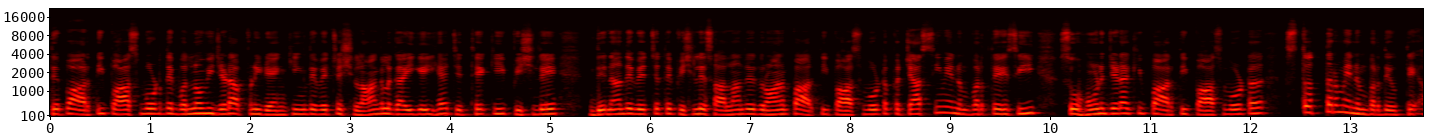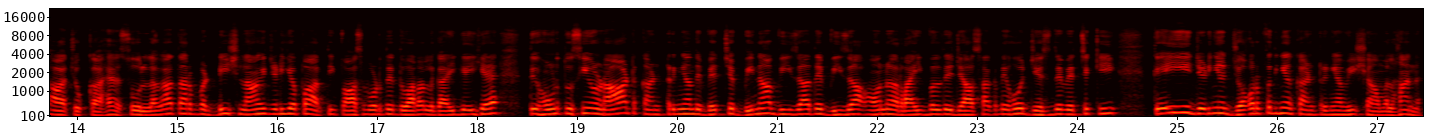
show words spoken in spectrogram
ਤੇ ਭਾਰਤੀ ਪਾਸਪੋਰਟ ਦੇ ਵੱਲੋਂ ਵੀ ਜਿਹੜਾ ਆਪਣੀ ਰੈਂਕਿੰਗ ਦੇ ਵਿੱਚ ਛਲਾਂਗ ਲਗਾਈ ਗਈ ਹੈ, ਜਿੱਥੇ ਕਿ ਪਿਛਲੇ ਦਿਨਾਂ ਦੇ ਵਿੱਚ ਤੇ ਪਿਛਲੇ ਸਾਲਾਂ ਦੇ ਦੌਰਾਨ ਭਾਰਤੀ ਪਾਸਪੋਰਟ 85ਵੇਂ ਨੰਬਰ ਤੇ ਸੀ। ਸੋ ਹੁਣ ਜਿਹੜਾ ਕਿ ਭਾਰਤੀ ਪਾਸਪੋਰਟ 77ਵੇਂ ਨੰਬਰ ਦੇ ਉੱਤੇ ਆ ਚੁੱਕਾ ਹੈ। ਸੋ ਲਗਾਤਾਰ ਵੱਡੀ ਛਲਾਂਗ ਜਿਹੜੀ ਆ ਭਾਰਤੀ ਪਾਸਪੋਰਟ ਦੇ ਦੁਆਰਾ ਲਗਾਈ ਗਈ ਹੈ ਤੇ ਹੁਣ ਤੁਸੀਂ 59 ਕੰਟਰੀਆਂ ਦੇ ਵਿੱਚ ਬਿਨਾਂ ਵੀਜ਼ਾ ਦੇ ਵੀਜ਼ਾ ਔਨ ਅਰਾਈਵਲ ਦੇ ਜਾ ਸਕਦੇ ਹੋ, ਜਿਸ ਦੇ ਵਿੱਚ ਕਿ ਕਈ ਜਿਹੜੀਆਂ ਯੂਰਪ ਦੀਆਂ ਕੰਟਰੀਆਂ ਵੀ ਸ਼ਾਮਲ ਹਨ।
